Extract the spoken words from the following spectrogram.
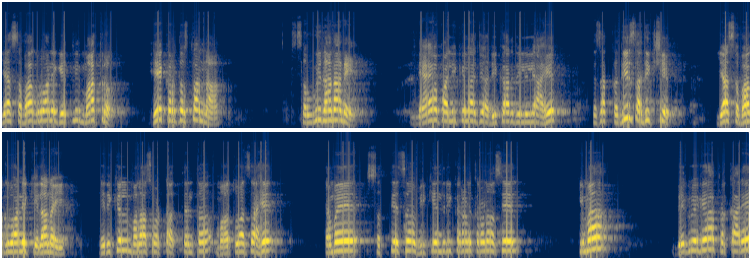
या सभागृहाने घेतली मात्र हे करत असताना संविधानाने न्यायपालिकेला जे अधिकार दिलेले आहेत त्याचा कधीच अधिक्षेप या सभागृहाने केला नाही. हे देखील मला असं वाटतं अत्यंत महत्वाचं आहे. त्यामुळे सत्तेचं विकेंद्रीकरण करणं असेल किंवा वेगवेगळ्या प्रकारे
